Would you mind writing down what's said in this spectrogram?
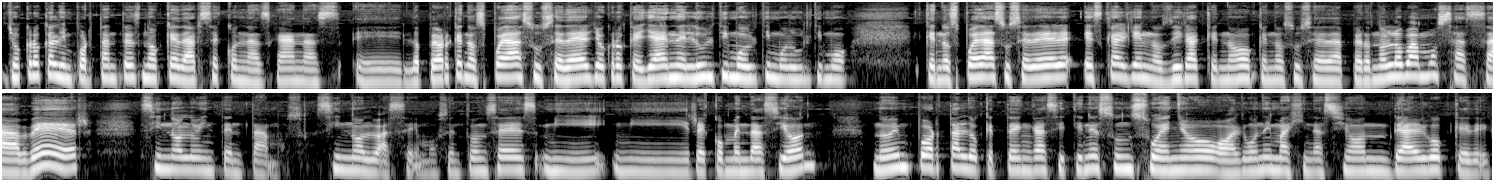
Yo creo que lo importante es no quedarse con las ganas. Eh, lo peor que nos pueda suceder, yo creo que ya en el último, último, último que nos pueda suceder es que alguien nos diga que no, que no suceda, pero no lo vamos a saber si no lo intentamos, si no lo hacemos. Entonces, mi, mi recomendación, no importa lo que tengas, si tienes un sueño o alguna imaginación de algo que,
